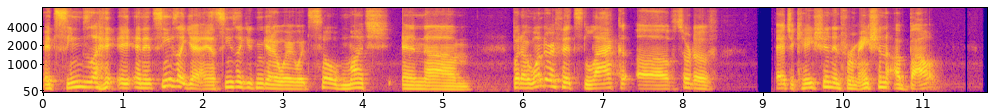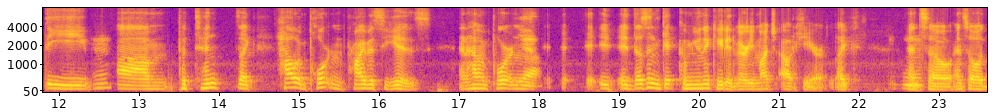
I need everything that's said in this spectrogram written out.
it seems like and it seems like yeah it seems like you can get away with so much and um but i wonder if it's lack of sort of education information about the mm-hmm. um potent like how important privacy is and how important yeah. it, it, it doesn't get communicated very much out here like mm-hmm. and so and so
